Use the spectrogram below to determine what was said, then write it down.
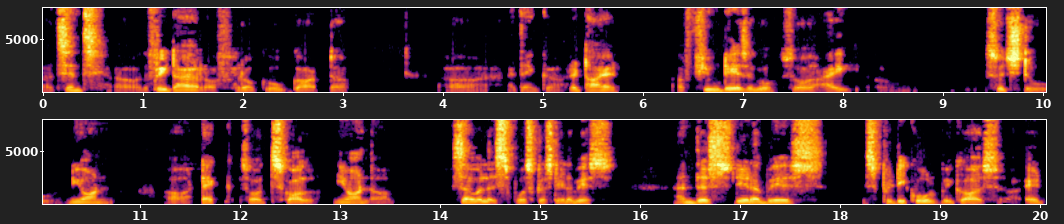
uh since uh, the free tier of Heroku got, I think, retired a few days ago, so I um, switched to Neon Tech. So it's called Neon Serverless Postgres database, and this database is pretty cool because it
